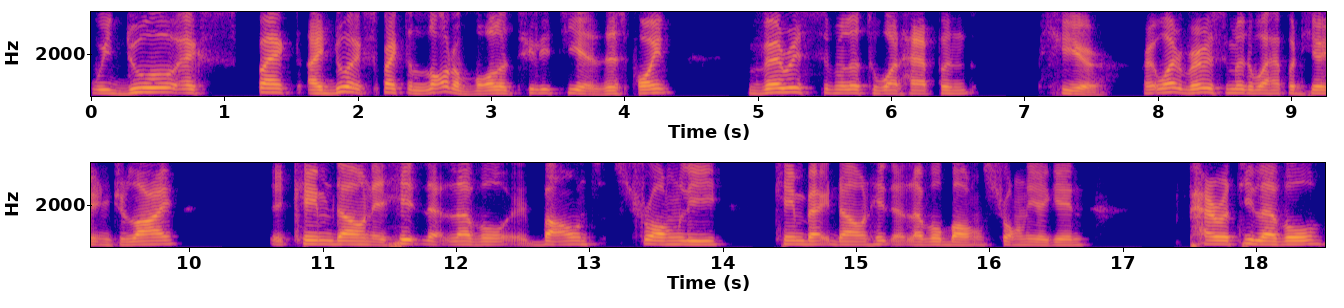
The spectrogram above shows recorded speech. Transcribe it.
we do expect I do expect a lot of volatility at this point, very similar to what happened here, right? What very similar to what happened here in July. It came down, it hit that level, it bounced strongly, came back down, hit that level, bounced strongly again. Parity level,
